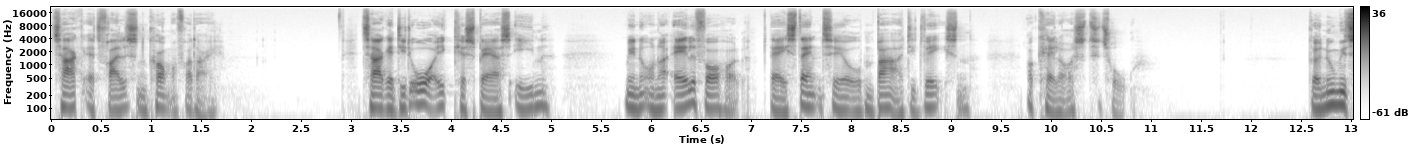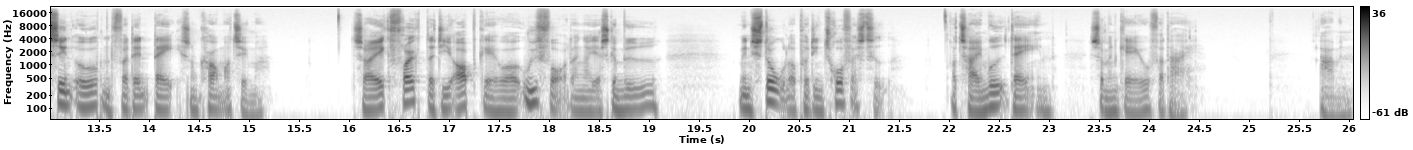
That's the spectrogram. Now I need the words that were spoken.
tak at frelsen kommer fra dig. Tak at dit ord ikke kan spærres ene, men under alle forhold er i stand til at åbenbare dit væsen og kalde os til tro. Gør nu mit sind åben for den dag, som kommer til mig, så jeg ikke frygter de opgaver og udfordringer, jeg skal møde, men stoler på din trofasthed og tager imod dagen som en gave fra dig. Amen.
